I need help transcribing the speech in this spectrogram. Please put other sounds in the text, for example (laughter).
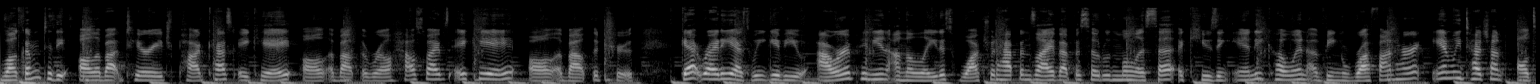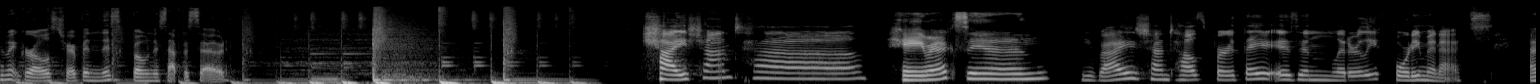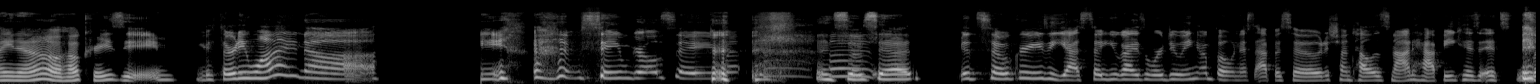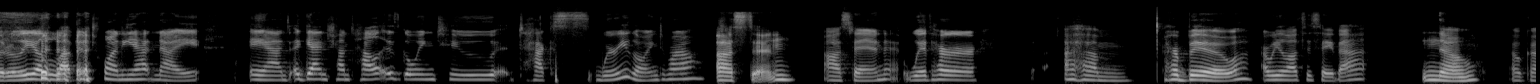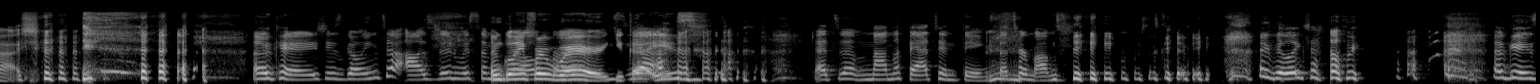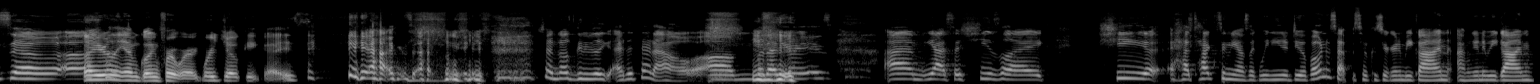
Welcome to the All About TRH podcast, aka All About the Real Housewives, aka All About the Truth. Get ready as we give you our opinion on the latest Watch What Happens Live episode with Melissa accusing Andy Cohen of being rough on her, and we touch on Ultimate Girls Trip in this bonus episode. Hi, Chantal. Hey, Roxanne. You guys, Chantal's birthday is in literally 40 minutes. I know. How crazy. You're 31. Uh, (laughs) same girl, same. (laughs) it's so (laughs) sad. It's so crazy. Yes. so you guys we're doing a bonus episode. Chantal is not happy because it's literally 11:20 at night. And again, Chantal is going to text. Where are you going tomorrow? Austin. Austin with her um her boo. Are we allowed to say that? No. Oh gosh. (laughs) okay, she's going to Austin with some I'm going for work, you Yeah. guys. (laughs) (laughs) That's what Mama Fatten thinks. That's her mom's name. I'm just kidding. I feel like Chantal. okay, so uh, I really am going for work. We're joking, guys. yeah, exactly. Chantal's gonna be like, edit that out. Um, but anyways, um, yeah. So she's like, she had texted me. I was like, we need to do a bonus episode because you're gonna be gone. I'm gonna be gone.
